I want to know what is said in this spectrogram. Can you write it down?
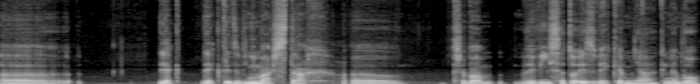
uh, jak, jak ty vnímáš strach? Uh, třeba vyvíjí se to i s věkem nějak, nebo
